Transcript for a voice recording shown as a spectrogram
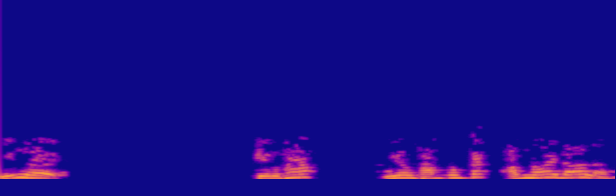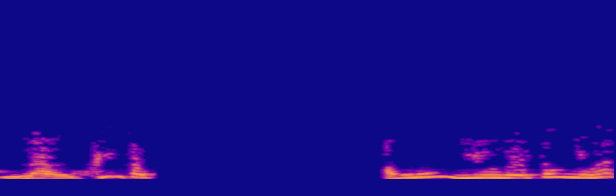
những người truyền pháp như ông Phạm Công Cách, ông nói đó là lời khuyến tu. Ông muốn nhiều người tu nhiều hết.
